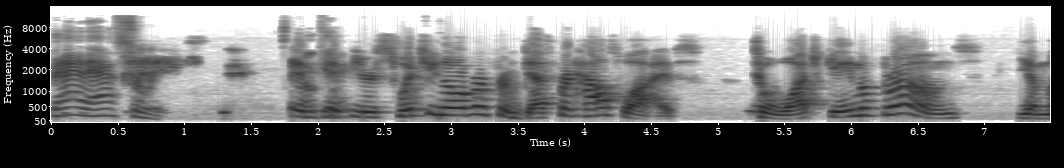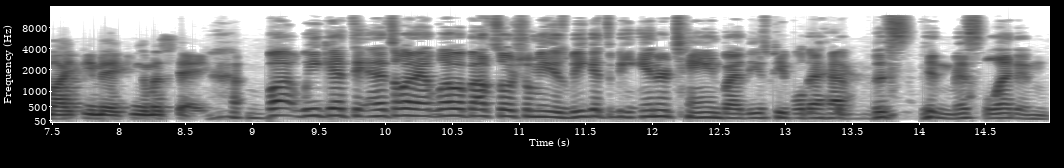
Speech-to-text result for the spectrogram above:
badassery. If, Okay. if you're switching over from Desperate Housewives to watch Game of Thrones, you might be making a mistake. But we get to, and that's what I love about social media is we get to be entertained by these people that have this been misled in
